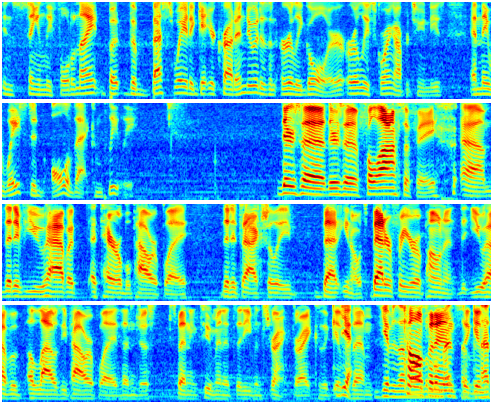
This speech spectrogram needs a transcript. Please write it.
insanely full tonight. But the best way to get your crowd into it is an early goal or early scoring opportunities, and they wasted all of that completely. There's a there's a philosophy um, that if you have a, a terrible power play, that it's actually bet you know it's better for your opponent that you have a, a lousy power play than just spending two minutes at even strength, right? Because it gives Yeah, them gives them the confidence, momentum, it gives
